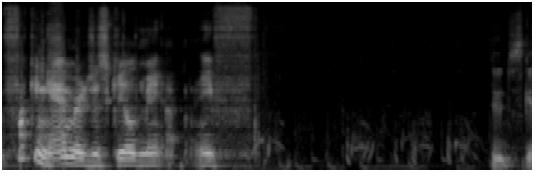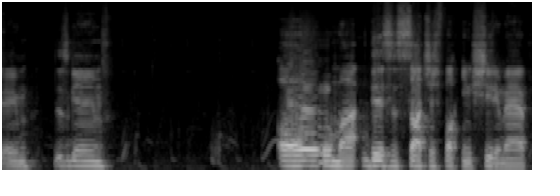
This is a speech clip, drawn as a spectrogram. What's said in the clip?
Fucking hammer just killed me. If Dude, this game. This game. Oh my... This is such a fucking shitty map.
